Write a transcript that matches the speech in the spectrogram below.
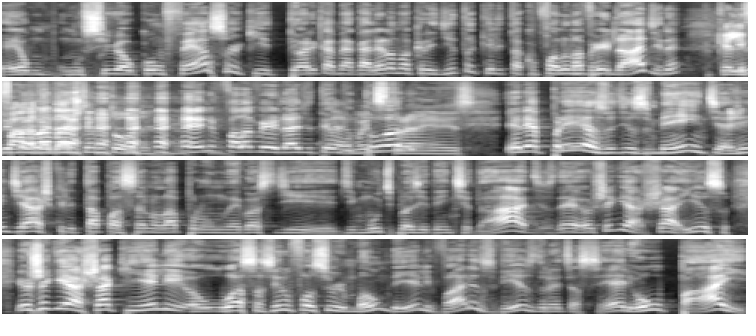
é um, um serial confessor que, teoricamente, a galera não acredita que ele tá falando a verdade, né? Porque ele, fala a verdade o tempo todo. ele fala a verdade o tempo É muito todo. estranho isso. Ele é preso, desmente. A gente acha que ele tá passando lá por um negócio de, de múltiplas identidades, né? Eu cheguei a achar isso. Eu cheguei a achar que ele, o assassino, fosse o irmão dele várias vezes durante a série, ou o pai.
